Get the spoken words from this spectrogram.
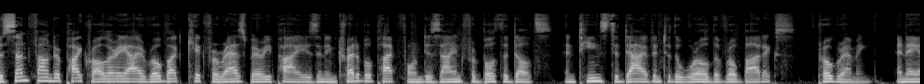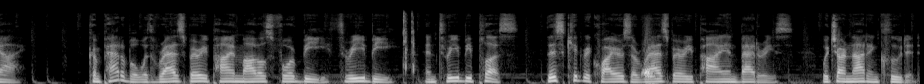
The SunFounder PiCrawler AI Robot Kit for Raspberry Pi is an incredible platform designed for both adults and teens to dive into the world of robotics, programming, and AI. Compatible with Raspberry Pi models 4B, 3B, and 3B Plus, this kit requires a Raspberry Pi and batteries, which are not included.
